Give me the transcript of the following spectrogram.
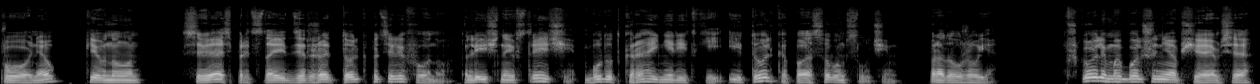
«Понял», — кивнул он. Связь предстоит держать только по телефону. Личные встречи будут крайне редки и только по особым случаям. продолжил я. В школе мы больше не общаемся.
